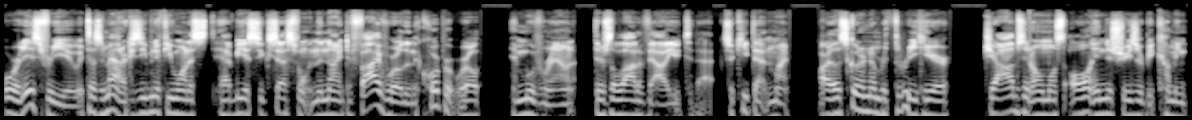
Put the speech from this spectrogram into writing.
or it is for you, it doesn't matter because even if you want to be a successful in the nine to five world, in the corporate world, and move around, there's a lot of value to that. So keep that in mind. All right, let's go to number three here. Jobs in almost all industries are becoming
